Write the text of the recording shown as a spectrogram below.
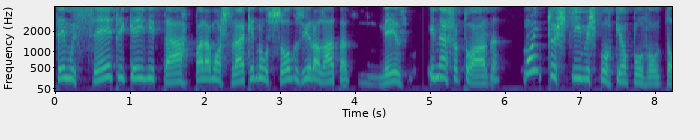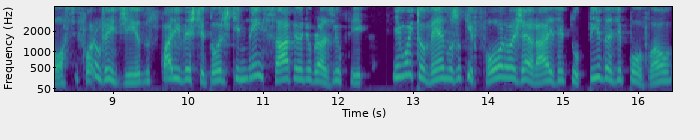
temos sempre que imitar para mostrar que não somos vira-latas mesmo. E nessa toada, muitos times por quem o povão torce foram vendidos para investidores que nem sabem onde o Brasil fica, e muito menos o que foram as gerais entupidas de povão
